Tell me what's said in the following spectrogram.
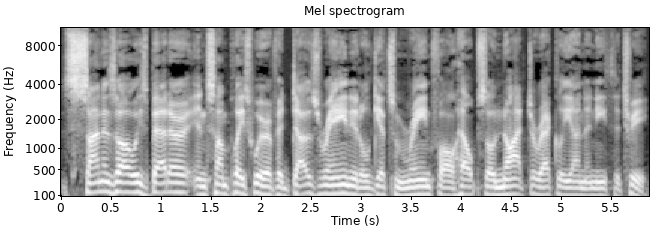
Sun is always better. In some place where if it does rain it'll get some rainfall help so not directly underneath the tree.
